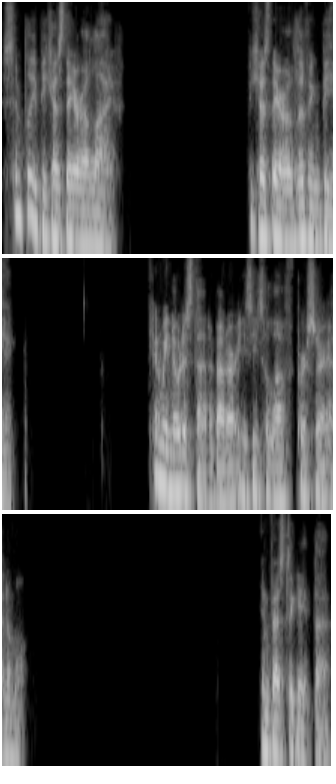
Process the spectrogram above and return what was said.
simply because they are alive, because they are a living being. Can we notice that about our easy to love person or animal? Investigate that.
